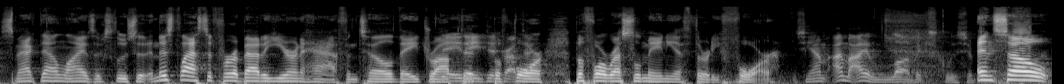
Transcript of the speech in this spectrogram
SmackDown Live's exclusive, and this lasted for about a year and a half until they dropped They- they it did drop before before WrestleMania 34. You see, I'm, I'm I love exclusive. And so,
